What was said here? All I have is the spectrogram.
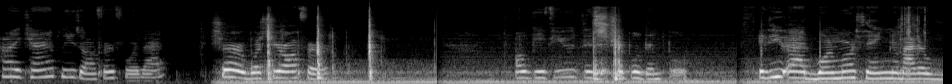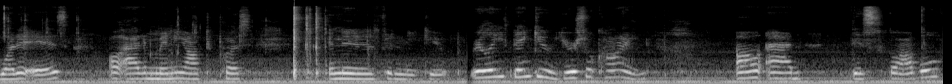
Hi, can I please offer for that? Sure, what's your offer? I'll give you this triple dimple. If you add one more thing, no matter what it is, I'll add a mini octopus and an infinity cube. Really? Thank you. You're so kind. I'll add this globble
